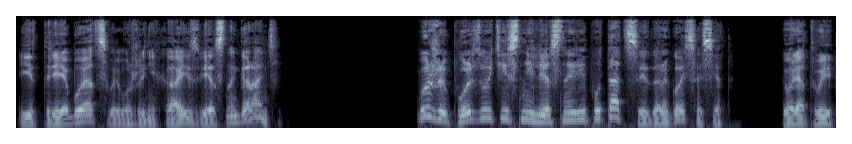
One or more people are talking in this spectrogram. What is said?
и требую от своего жениха известных гарантий. Вы же пользуетесь нелестной репутацией, дорогой сосед. Говорят, вы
